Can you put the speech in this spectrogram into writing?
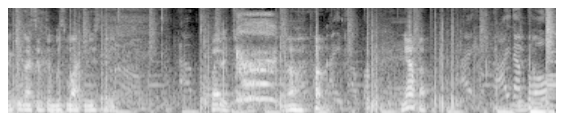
Який Настя в тебе смак, містері? Перець. М'ята. pineapple.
